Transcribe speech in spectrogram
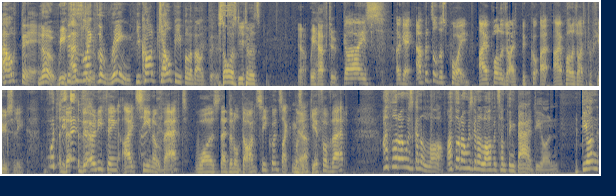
out there. No, we This have is to. like the ring. You can't tell people about this. Star Wars detours. Yeah, we have to. Guys, okay. Up until this point, I apologize because I, I apologize profusely. What did The the only thing I'd seen of that was that little dance sequence. Like, was Yeah. a GIF of that. I thought I was gonna laugh. I thought I was gonna laugh at something bad, Dion. Dion,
